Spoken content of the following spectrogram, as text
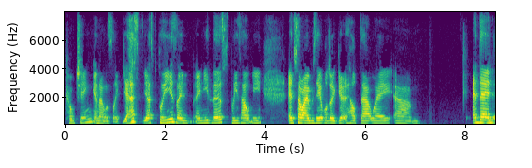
coaching. And I was like yes yes please. I, I need this. Please help me. And so I was able to get help that way. Um, and then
